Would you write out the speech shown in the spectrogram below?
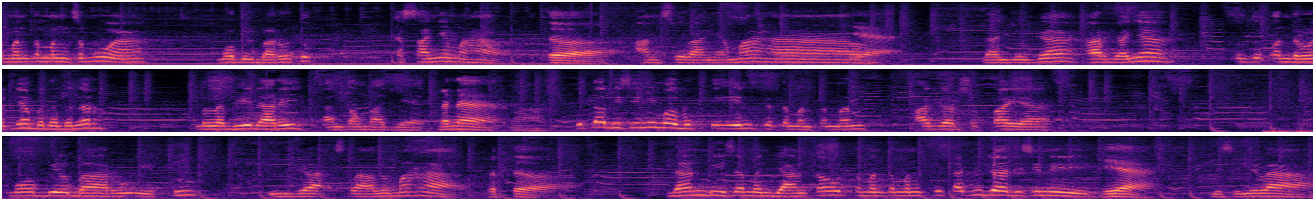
teman-teman semua mobil baru tuh kesannya mahal, Betul. angsurannya mahal, Iya. dan juga harganya untuk on the roadnya bener-bener melebihi dari kantong budget. Bener. Nah, kita di sini mau buktiin ke teman-teman agar supaya mobil baru itu nggak selalu mahal Betul. dan bisa menjangkau teman-teman kita juga di sini. Iya. Di sinilah.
